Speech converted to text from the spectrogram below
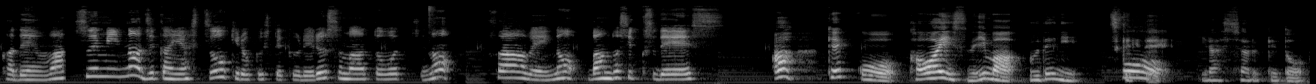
家電は、睡眠の時間や質を記録してくれるスマートウォッチのファーウェイのバンド6です。あ、結構可愛いですね。今腕につけていらっしゃるけど、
